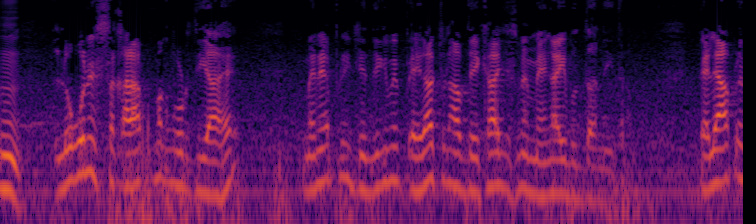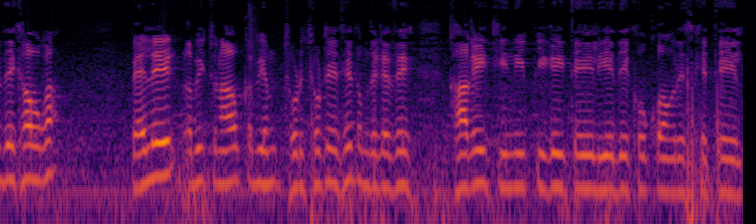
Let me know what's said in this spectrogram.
हम्म। लोगों ने सकारात्मक वोट दिया है मैंने अपनी ज़िंदगी में पहला चुनाव देखा है जिसमें महँगाई मुद्दा नहीं था पहले आपने देखा होगा पहले अभी चुनाव कभी हम छोटे छोटे थे तो हम देखते थे खा गई चीनी पी गई तेल ये देखो कांग्रेस के तेल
